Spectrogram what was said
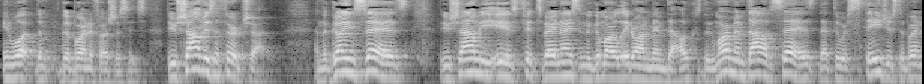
in what the, the bar is. The Yushalmi is a third pshat. And the Gain says the Yushalmi is fits very nice in the Gemara later on Memdal because the Gemara Memdal says that there were stages to burn.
